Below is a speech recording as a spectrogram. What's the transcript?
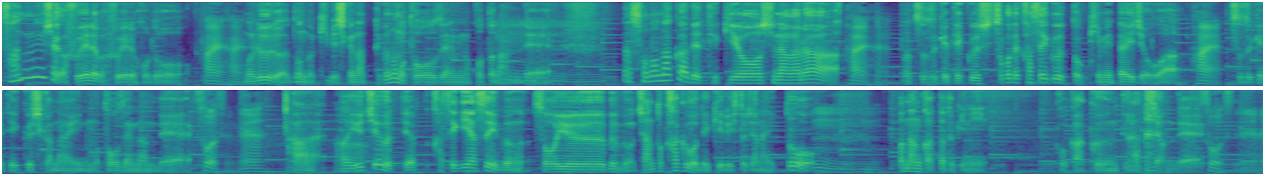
参入者が増えれば増えるほど、はいはいはい、もうルールはどんどん厳しくなっていくのも当然のことなんで、うだからその中で適用しながら、はいはい。まあ続けていくし、そこで稼ぐと決めた以上ははい。続けていくしかないのも当然なんで、そうですよね。はい。YouTube ってやっぱ稼ぎやすい分、そういう部分をちゃんと覚悟できる人じゃないとうん、うんうん。何かあった時に、こうガクンってなっちゃうんで、そうですね。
